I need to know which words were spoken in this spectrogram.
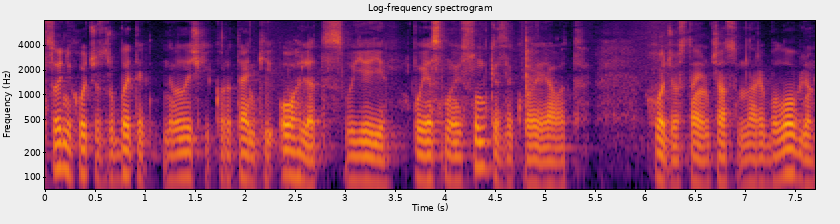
Сьогодні хочу зробити невеличкий коротенький огляд своєї поясної сумки, з якою я от ходжу останнім часом на риболовлю.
